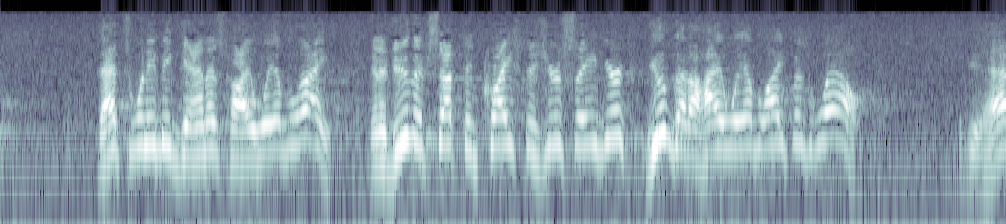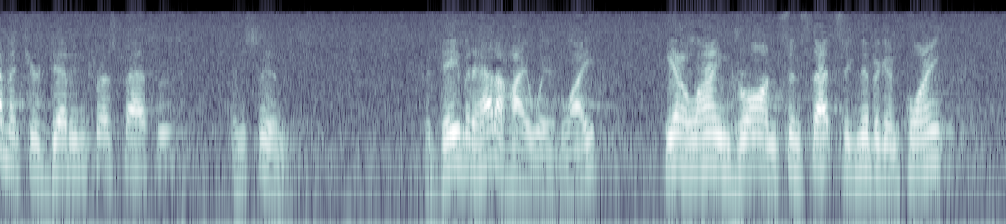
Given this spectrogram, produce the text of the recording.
That's when he began his highway of life. And if you've accepted Christ as your Savior, you've got a highway of life as well. If you haven't, you're dead in trespasses and sins. But David had a highway of life. He had a line drawn since that significant point.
